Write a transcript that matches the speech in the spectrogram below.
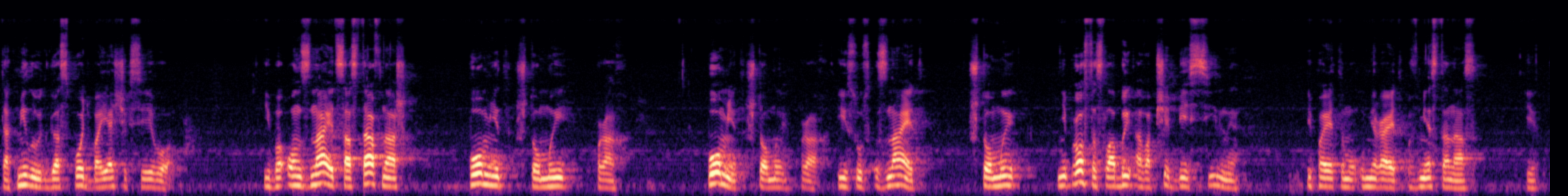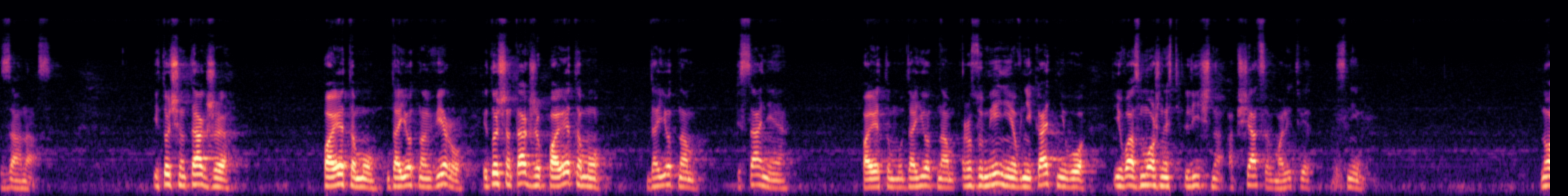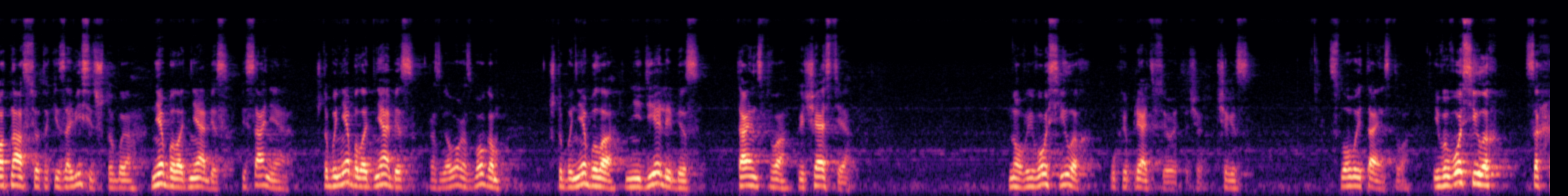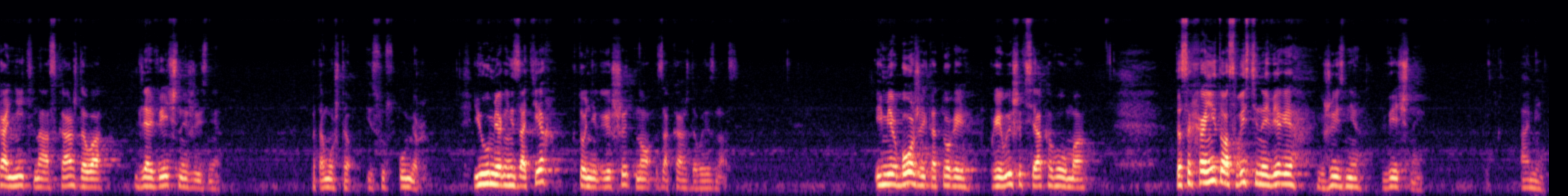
так милует Господь боящихся Его ибо Он знает состав наш, помнит, что мы прах. Помнит, что мы прах. Иисус знает, что мы не просто слабы, а вообще бессильны, и поэтому умирает вместо нас и за нас. И точно так же поэтому дает нам веру, и точно так же поэтому дает нам Писание, поэтому дает нам разумение вникать в него и возможность лично общаться в молитве с Ним. Но от нас все-таки зависит, чтобы не было дня без Писания, чтобы не было дня без разговора с Богом, чтобы не было недели без таинства причастия. Но в Его силах укреплять все это через Слово и таинство. И в Его силах сохранить нас, каждого, для вечной жизни – потому что Иисус умер. И умер не за тех, кто не грешит, но за каждого из нас. И мир Божий, который превыше всякого ума, да сохранит вас в истинной вере к жизни вечной. Аминь.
